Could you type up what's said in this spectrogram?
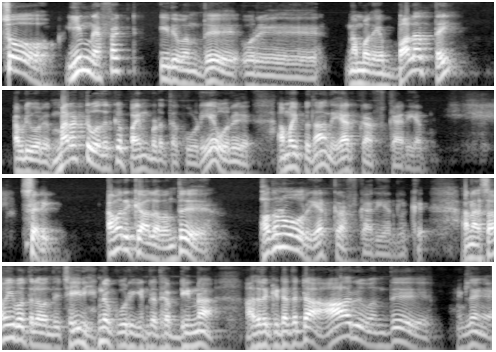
ஸோ இன் எஃபெக்ட் இது வந்து ஒரு நம்முடைய பலத்தை அப்படி ஒரு மிரட்டுவதற்கு பயன்படுத்தக்கூடிய ஒரு அமைப்பு தான் அந்த ஏர்கிராஃப்ட் கேரியர் சரி அமெரிக்காவில் வந்து பதினோரு ஏர்கிராஃப்ட் கேரியர் இருக்குது ஆனால் சமீபத்தில் வந்து செய்தி என்ன கூறுகின்றது அப்படின்னா அதில் கிட்டத்தட்ட ஆறு வந்து இல்லைங்க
